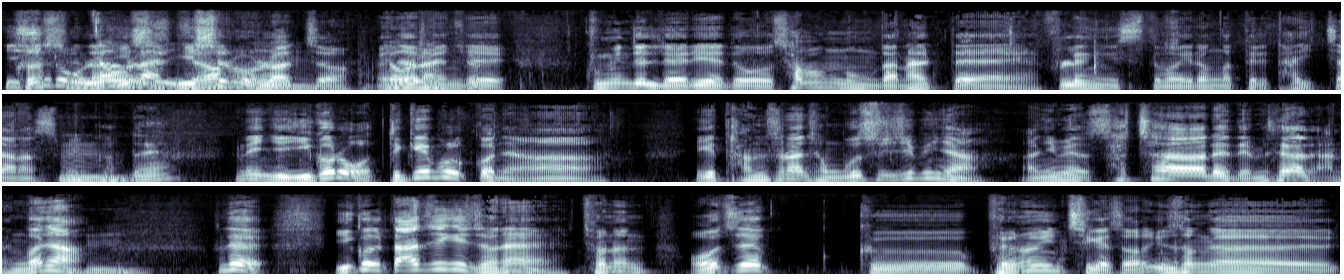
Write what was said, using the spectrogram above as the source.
이슈로. 올라올랐죠. 이슈, 이슈로 올랐죠. 음. 왜냐하면. 이제 국민들 내리에도 사법농단 할 때 블랙리스트 뭐 이런 것들이 다 있지 않았습니까? 음. 네. 근데 이제 이거를 어떻게 볼 거냐? 이게 단순한 정보 수집이냐? 아니면 사찰의 냄새가 나는 거냐? 음. 근데 이걸 따지기 전에 저는 어제 그 변호인 측에서 윤석열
